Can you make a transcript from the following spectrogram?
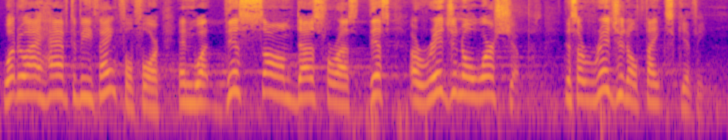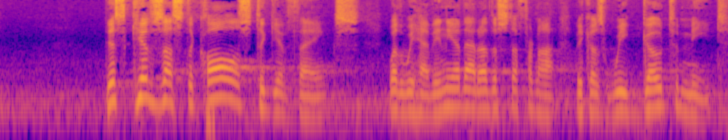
what do I have to be thankful for? And what this psalm does for us, this original worship, this original thanksgiving, this gives us the cause to give thanks, whether we have any of that other stuff or not, because we go to meet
